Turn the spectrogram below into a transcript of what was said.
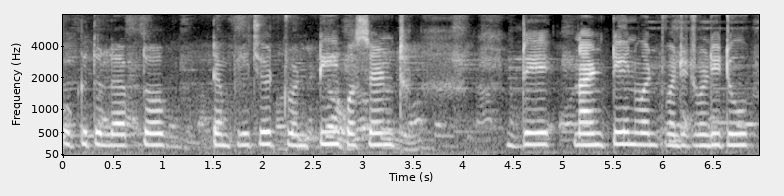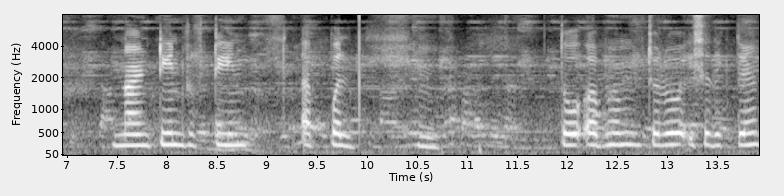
ओके तो laptop temperature twenty percent day nineteen one twenty twenty two nineteen fifteen apple तो अब हम चलो इसे देखते हैं।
